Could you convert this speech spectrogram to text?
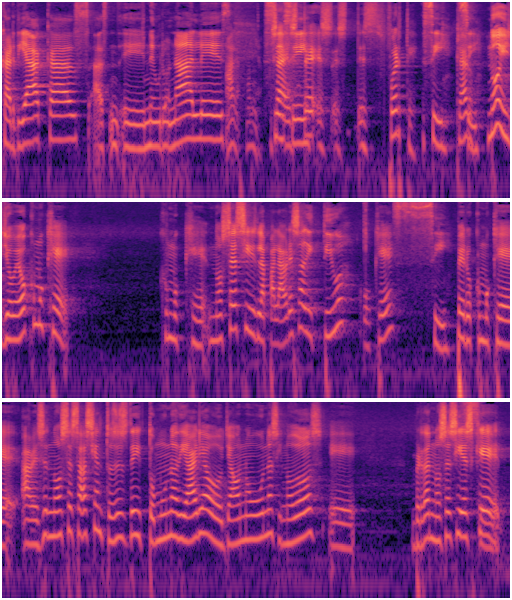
cardíacas, eh, neuronales. Ah, la o sea, este es, es, fuerte. Sí, claro. No, y yo veo como que, como que, no sé si la palabra es adictiva o qué. Sí. Pero como que a veces no se sacia, entonces de, tomo una diaria o ya no una, sino dos. Eh, ¿Verdad? No sé si es que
